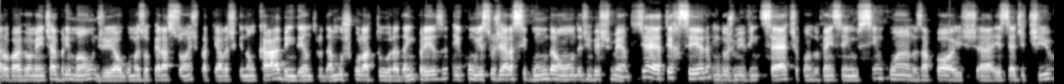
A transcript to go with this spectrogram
provavelmente abrir mão de algumas operações para aquelas que não cabem dentro da musculatura da empresa, e com isso gera a segunda onda de investimentos. E aí a terceira, em 2027, quando vencem os cinco anos após uh, esse aditivo,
